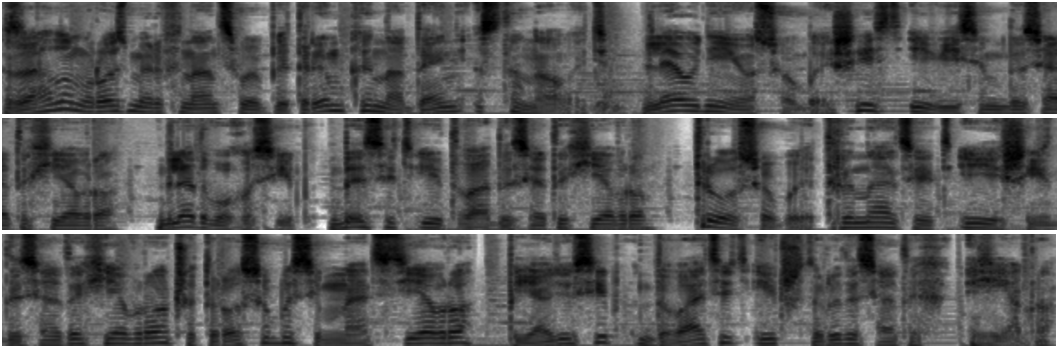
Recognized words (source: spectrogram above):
Загалом розмір фінансової підтримки на день становить для однієї особи 6,8 євро, для двох осіб 10,2 євро, три особи 13,6 євро, чотири особи 17 євро, п'ять осіб 20,4 євро.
